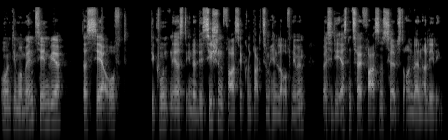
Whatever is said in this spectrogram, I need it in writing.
und im Moment sehen wir, dass sehr oft die Kunden erst in der Decision-Phase Kontakt zum Händler aufnehmen, weil sie die ersten zwei Phasen selbst online erledigen.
